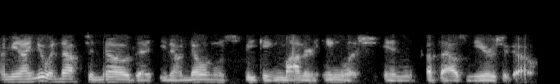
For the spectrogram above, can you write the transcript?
I mean, I knew enough to know that you know no one was speaking modern English in a thousand years ago,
